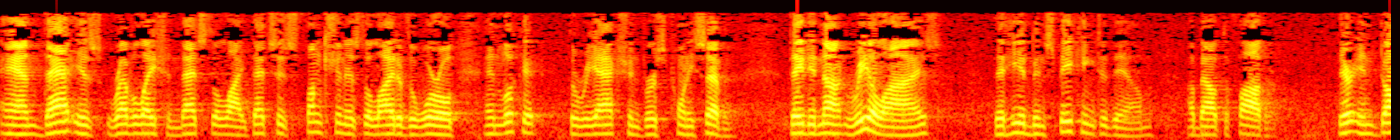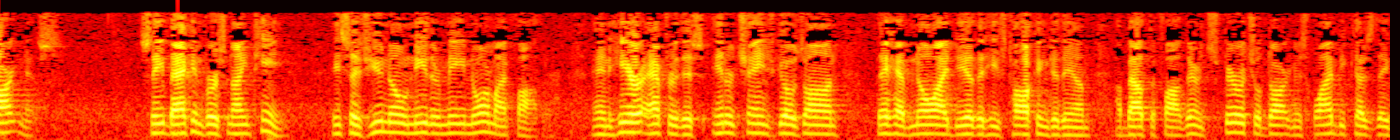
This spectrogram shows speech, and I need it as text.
and that is revelation. That's the light. That's his function as the light of the world. And look at the reaction, verse 27. They did not realize that he had been speaking to them about the Father. They're in darkness. See, back in verse 19, he says, You know neither me nor my Father. And here, after this interchange goes on, they have no idea that he's talking to them about the Father. They're in spiritual darkness. Why? Because they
